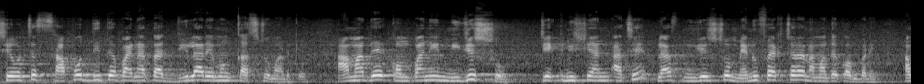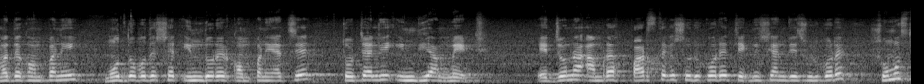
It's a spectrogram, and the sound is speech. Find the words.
সে হচ্ছে সাপোর্ট দিতে পায় না তার ডিলার এবং কাস্টমারকে আমাদের কোম্পানির নিজস্ব টেকনিশিয়ান আছে প্লাস নিজস্ব ম্যানুফ্যাকচারার আমাদের কোম্পানি আমাদের কোম্পানি মধ্যপ্রদেশের ইন্দোরের কোম্পানি আছে টোটালি ইন্ডিয়া মেড এর জন্য আমরা পার্টস থেকে শুরু করে টেকনিশিয়ান দিয়ে শুরু করে সমস্ত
